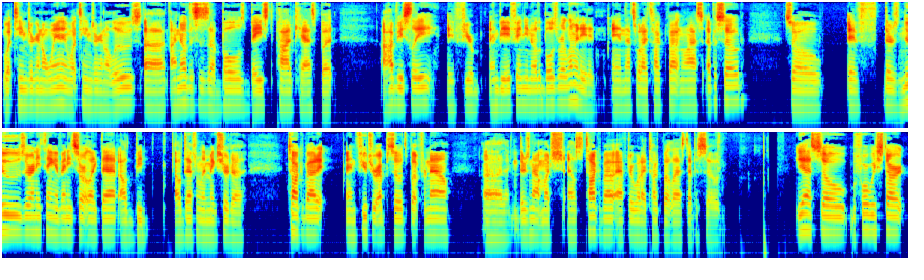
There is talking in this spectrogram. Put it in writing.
what teams are going to win and what teams are going to lose. Uh, I know this is a Bulls based podcast, but obviously, if you're NBA fan, you know the Bulls were eliminated, and that's what I talked about in the last episode. So if there's news or anything of any sort like that, I'll be I'll definitely make sure to talk about it in future episodes. But for now, uh, there's not much else to talk about after what I talked about last episode. Yeah, so before we start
